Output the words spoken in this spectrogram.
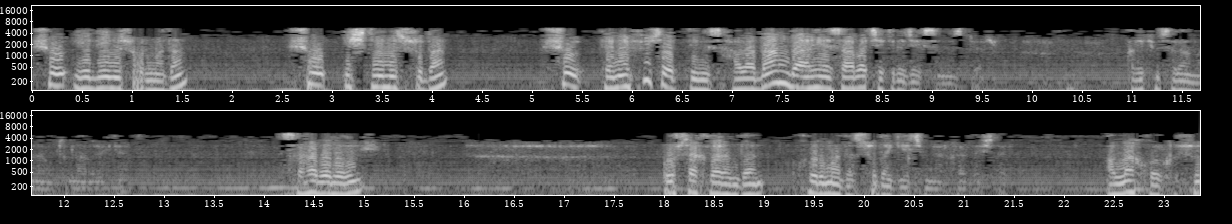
Şu yediğiniz hurmadan, şu içtiğiniz sudan, şu teneffüs ettiğiniz havadan dahi hesaba çekileceksiniz diyor. Aleyküm selam ve rahmetullahi ve Sahabelerin bursaklarından hurma da su da geçmiyor kardeşler. Allah korkusu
